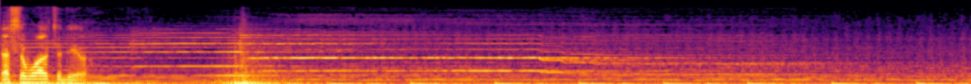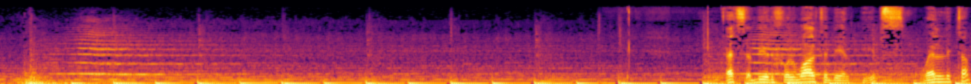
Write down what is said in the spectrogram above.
that's the Walterdale. That's a beautiful Walterdale peeps, well lit up,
